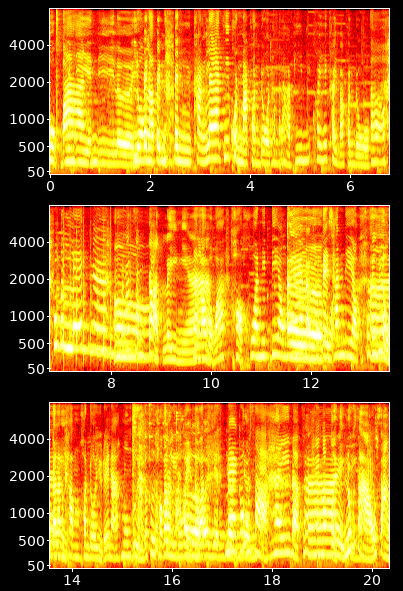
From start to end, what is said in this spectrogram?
บุกบ้ายินดีน ยินดีเลยล่วงเป็นลับ เป็นเป็นครั้งแรกที่คนมาคอนโดธรรมดาพี่ไม่ค่อยให้ใครมาคอนโดอ๋อเพราะมันเล็กไงอ๋อ แล้วมันจำกัดอะไรอย่างเงี้ย แต่เราบอกว่าขอครัวนิดเดียวเอแม่อแบบสเตชันเดียว ใช่ซึ่งพี่โอกำลังทำคอนโดอยู่ด้วยนะ มุมอื่นก็คือเขากำลังรีโนเวทเออแต่ว่า เย็นๆ แม่ก็เย็นๆอุตส่าห์ให้แบบใช่ให้มาเปิดจริงๆ ลูกสาวสั่ง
